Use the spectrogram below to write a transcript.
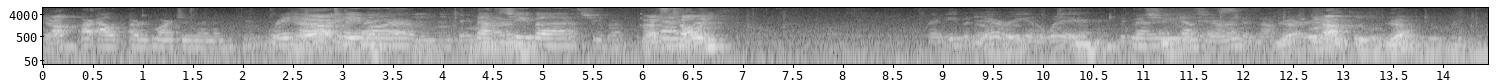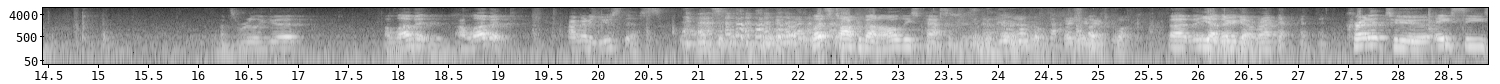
Yeah. are out are margin women. Mhm. Rahab, Yeah. Tamar, Tamar, Bathsheba, Bathsheba, That's and telling. Ruth. and even Mary in a way, Mhm. because Mary, she yeah. was young and not Yeah. married. Yeah. Yeah. That's really good. I love it. I love it. I'm going to use this. Let's talk about all these passages now. There's your next book. Uh, yeah, there you go, right? Credit to AC's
